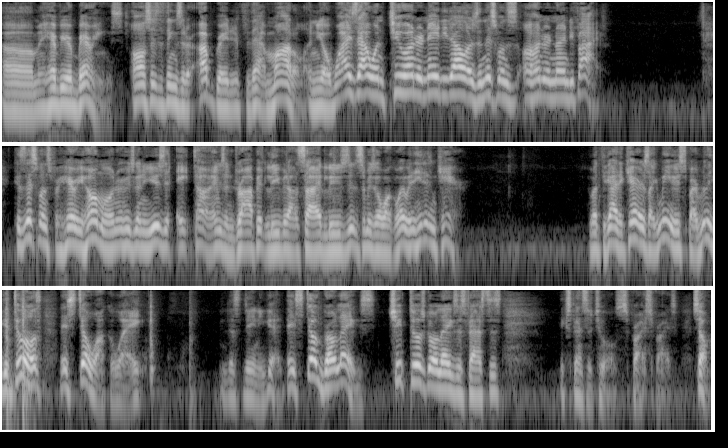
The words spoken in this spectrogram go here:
um, heavier bearings, all sorts of things that are upgraded for that model. And you go, why is that one $280 and this one's 195 because this one's for hairy homeowner who's going to use it eight times and drop it, leave it outside, lose it. Somebody's going to walk away with it. He doesn't care. But the guy that cares, like me, who's buy really good tools, they still walk away. It doesn't do any good. They still grow legs. Cheap tools grow legs as fast as expensive tools. Surprise, surprise. So,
